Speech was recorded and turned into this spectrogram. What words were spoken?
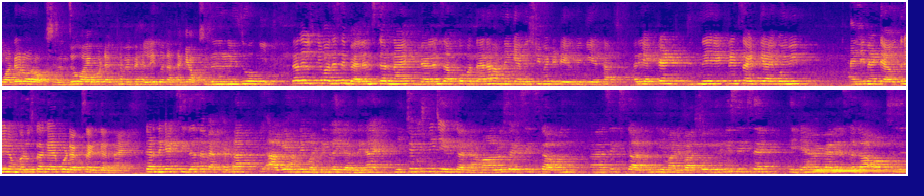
वाटर और ऑक्सीजन जो वाई प्रोडक्ट हमें पहले ही पता था कि ऑक्सीजन रिलीज़ होगी। दादा उसके बाद इसे बैलेंस करना है। बैलेंस आपको पता है ना, हमने केमिस्ट्री में डिटेल में किया था। रिएक्टेंट जितने रिएक्टेंट साइड क्या है कोई भी एलिमेंट है, उतने नंबर उसका क्या है? प्रोडक्ट साइड करना है। करने का एक सीधा सा मेथड था कि आगे हमने मल्टीप्लाई कर देना है। नीचे कुछ नहीं चेंज करना। मान लो सर सिक्स का वन सिक्स कार्बन थी हमारे पास। तो इधर भी सिक्स है। ठीक है, हमें बैलेंस लगा। ऑक्सीजन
